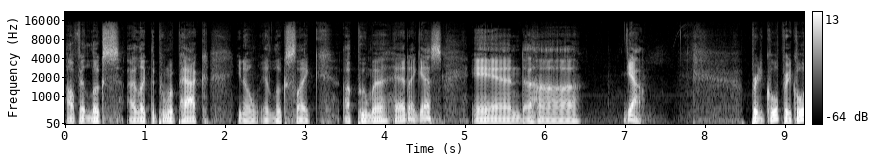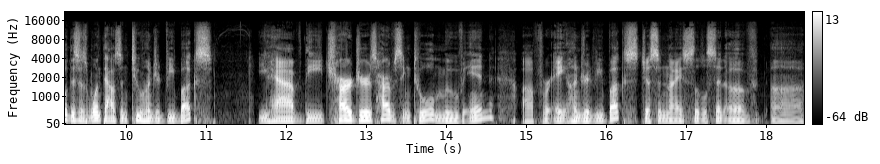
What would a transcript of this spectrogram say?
outfit looks. I like the Puma pack. You know, it looks like a Puma head, I guess. And uh, yeah, pretty cool. Pretty cool. This is 1,200 V bucks. You have the Chargers harvesting tool move in uh, for 800 V bucks. Just a nice little set of uh,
